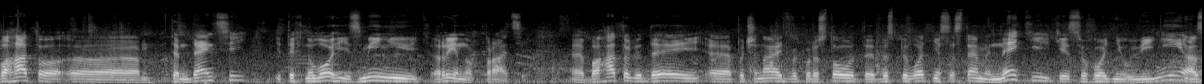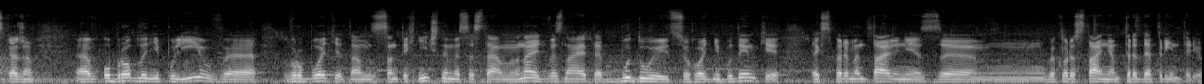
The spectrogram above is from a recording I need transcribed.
Багато е, тенденцій і технологій змінюють ринок праці. Е, Багато людей е, починають використовувати безпілотні системи не тільки сьогодні у війні, а скажімо, е, в обробленні полів, в роботі там з сантехнічними системами. Навіть ви знаєте, будують сьогодні будинки експериментальні з використанням 3D-принтерів.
